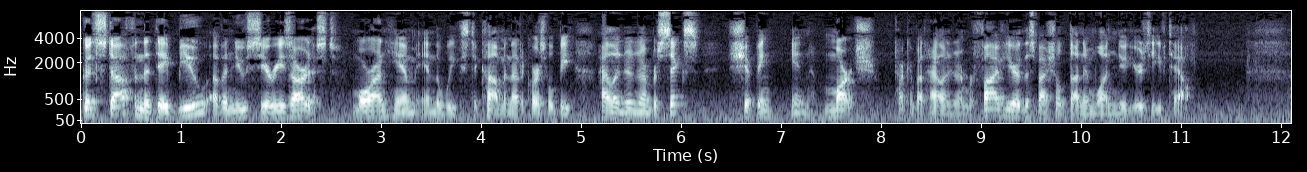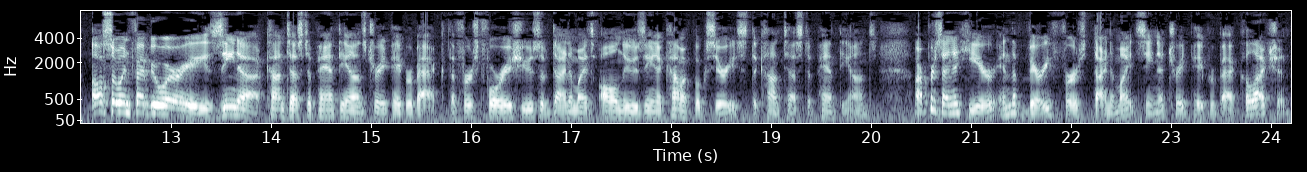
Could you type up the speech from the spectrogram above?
Good stuff and the debut of a new series artist. More on him in the weeks to come. And that, of course, will be Highlander number six, shipping in March. talking about Highlander number five here, the special done in one New Year's Eve tale. Also in February, Xena Contest of Pantheons trade paperback. The first four issues of Dynamite's all new Xena comic book series, The Contest of Pantheons, are presented here in the very first Dynamite Xena trade paperback collection.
